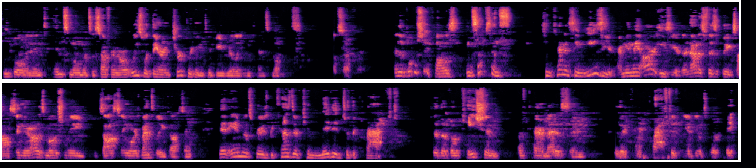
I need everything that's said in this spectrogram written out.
people in intense moments of suffering, or at least what they are interpreting to be really intense moments of suffering. And the bullshit calls, in some sense, can kind of seem easier. I mean, they are easier. They're not as physically exhausting. They're not as emotionally exhausting or as mentally exhausting that ambulance crews, because they're committed to the craft, to the vocation of paramedicine, to the kind of crafted ambulance work, they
